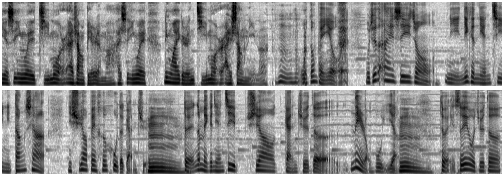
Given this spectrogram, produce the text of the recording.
你也是因为寂寞而爱上别人吗？还是因为另外一个人寂寞而爱上你呢？嗯，我都没有哎。我觉得爱是一种你那个年纪，你当下你需要被呵护的感觉。嗯，对。那每个年纪需要感觉的内容不一样。嗯，对。所以我觉得，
